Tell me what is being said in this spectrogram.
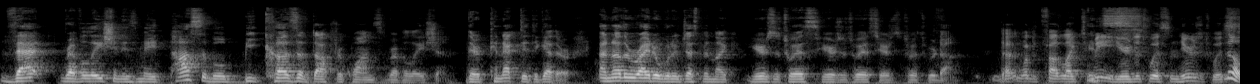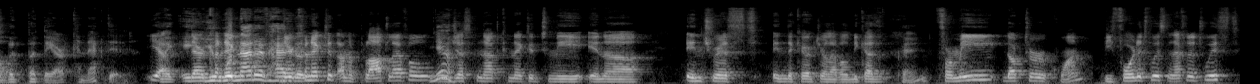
that revelation is made possible because of Dr. Quon's revelation. They're connected together. Another writer would have just been like, here's a twist, here's a twist, here's a twist, we're done. That's what it felt like to me. It's- Here's a twist and here's a twist. No, but, but they are connected. yeah, Like, it- they're you connect- would not have had They're the- connected on a plot level. Yeah. They're just not connected to me in a interest in the character level because Okay. for me, Doctor Quon before the twist and after the twist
